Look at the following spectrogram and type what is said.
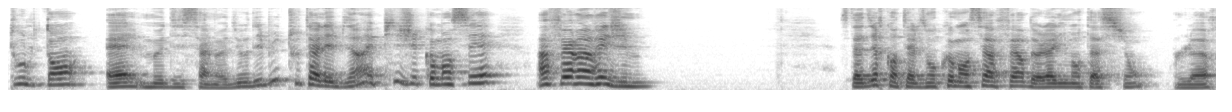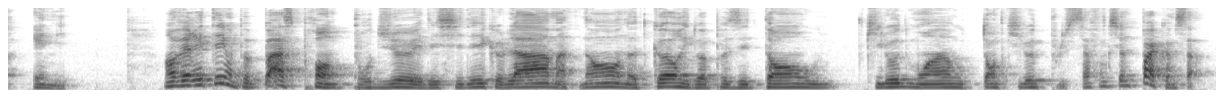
tout le temps, elle me dit ça. Elle me dit au début, tout allait bien, et puis j'ai commencé à faire un régime. C'est-à-dire quand elles ont commencé à faire de l'alimentation leur ennemi. En vérité, on ne peut pas se prendre pour Dieu et décider que là, maintenant, notre corps, il doit peser tant ou kilos de moins ou tant de kilos de plus. Ça fonctionne pas comme ça.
